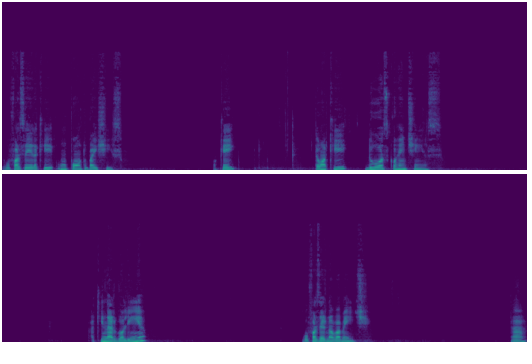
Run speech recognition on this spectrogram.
eu vou fazer aqui um ponto baixíssimo, ok? Então, aqui, duas correntinhas. Aqui na argolinha, Vou fazer novamente. Tá?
